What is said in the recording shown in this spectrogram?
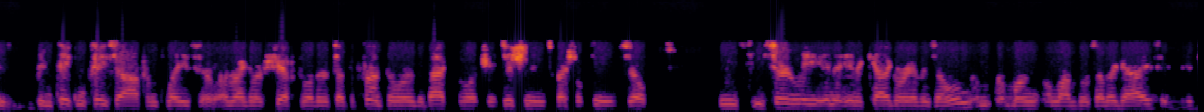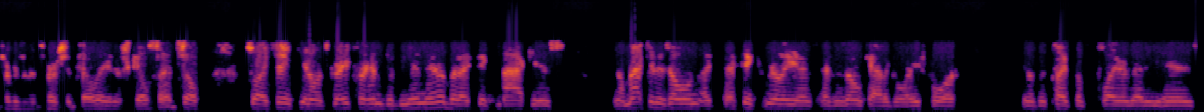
has been taking face off and plays a, a regular shift, whether it's at the front door, the back door, transitioning, special teams. So he's, he's certainly in a, in a category of his own among a lot of those other guys in, in terms of his versatility and his skill set. So, so I think you know it's great for him to be in there, but I think Mac is, you know, Mac in his own. I, I think really as, as his own category for you know the type of player that he is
